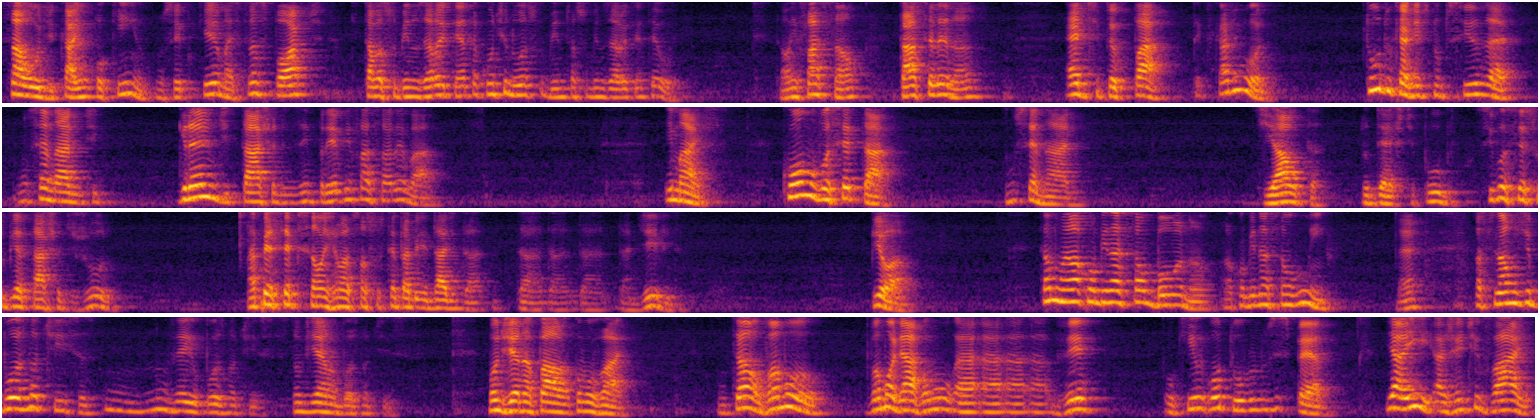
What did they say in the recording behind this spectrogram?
Saúde caiu um pouquinho, não sei porquê, mas transporte, que estava subindo 0,80, continua subindo, está subindo 0,88. Então a inflação está acelerando. É de se preocupar? Tem que ficar de olho. Tudo que a gente não precisa é um cenário de grande taxa de desemprego e inflação elevada. E mais, como você está num cenário de alta do déficit público, se você subir a taxa de juro, a percepção em relação à sustentabilidade da, da, da, da, da dívida piora. Então não é uma combinação boa, não, é uma combinação ruim. Né? Nós precisamos de boas notícias. Não veio boas notícias, não vieram boas notícias. Bom dia, Ana Paula, como vai? Então, vamos, vamos olhar, vamos a, a, a, ver o que outubro nos espera. E aí a gente vai,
